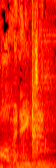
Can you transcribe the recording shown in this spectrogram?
Dominating.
